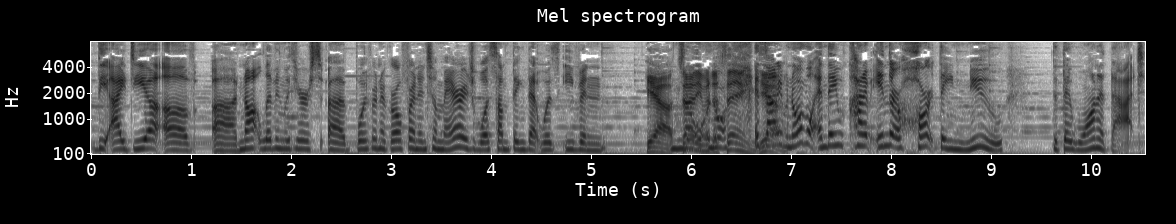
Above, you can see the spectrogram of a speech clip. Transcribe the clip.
the idea of uh, not living with your boyfriend or girlfriend until marriage was something that was even yeah it's not nor- even a thing It's yeah. not even normal. And they kind of in their heart they knew that they wanted that.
